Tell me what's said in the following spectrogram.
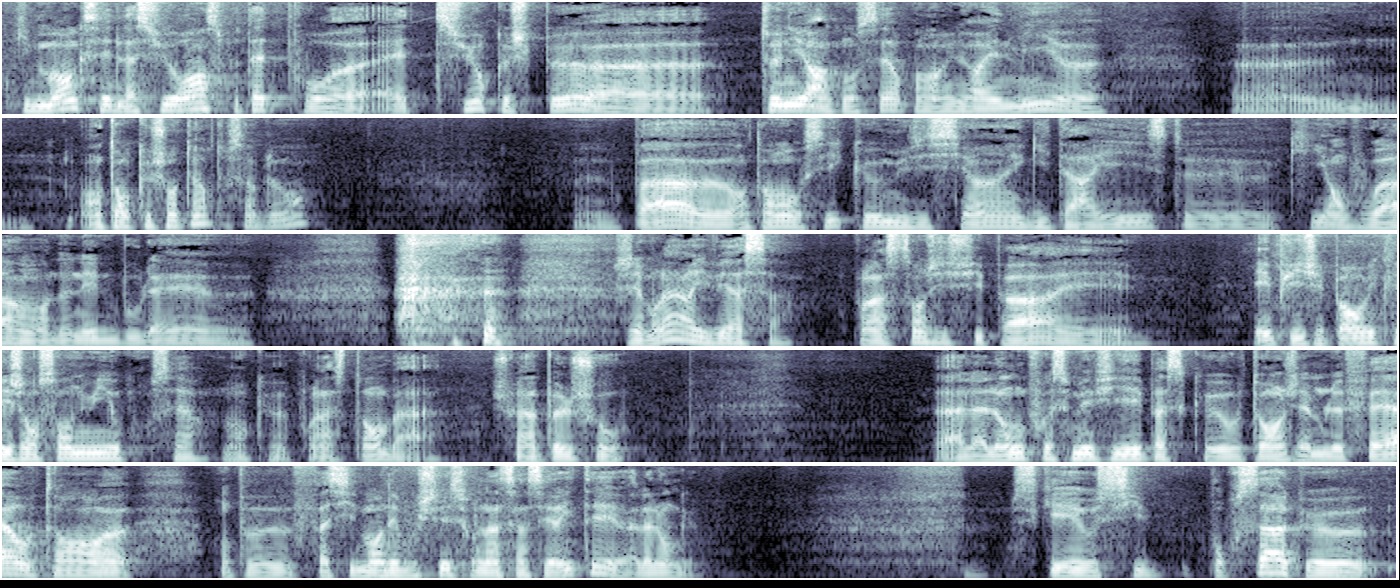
Ce qui me manque, c'est de l'assurance peut-être pour euh, être sûr que je peux euh, tenir un concert pendant une heure et demie euh, en tant que chanteur, tout simplement. Euh, pas euh, en tant aussi que musicien et guitariste euh, qui envoie à un moment donné le boulet. euh. J'aimerais arriver à ça. Pour l'instant, j'y suis pas et et puis j'ai pas envie que les gens s'ennuient au concert. Donc euh, pour l'instant, bah, je fais un peu le show. À la longue, faut se méfier parce que autant j'aime le faire, autant euh, on peut facilement déboucher sur l'insincérité à la longue. Ce qui est aussi pour ça que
